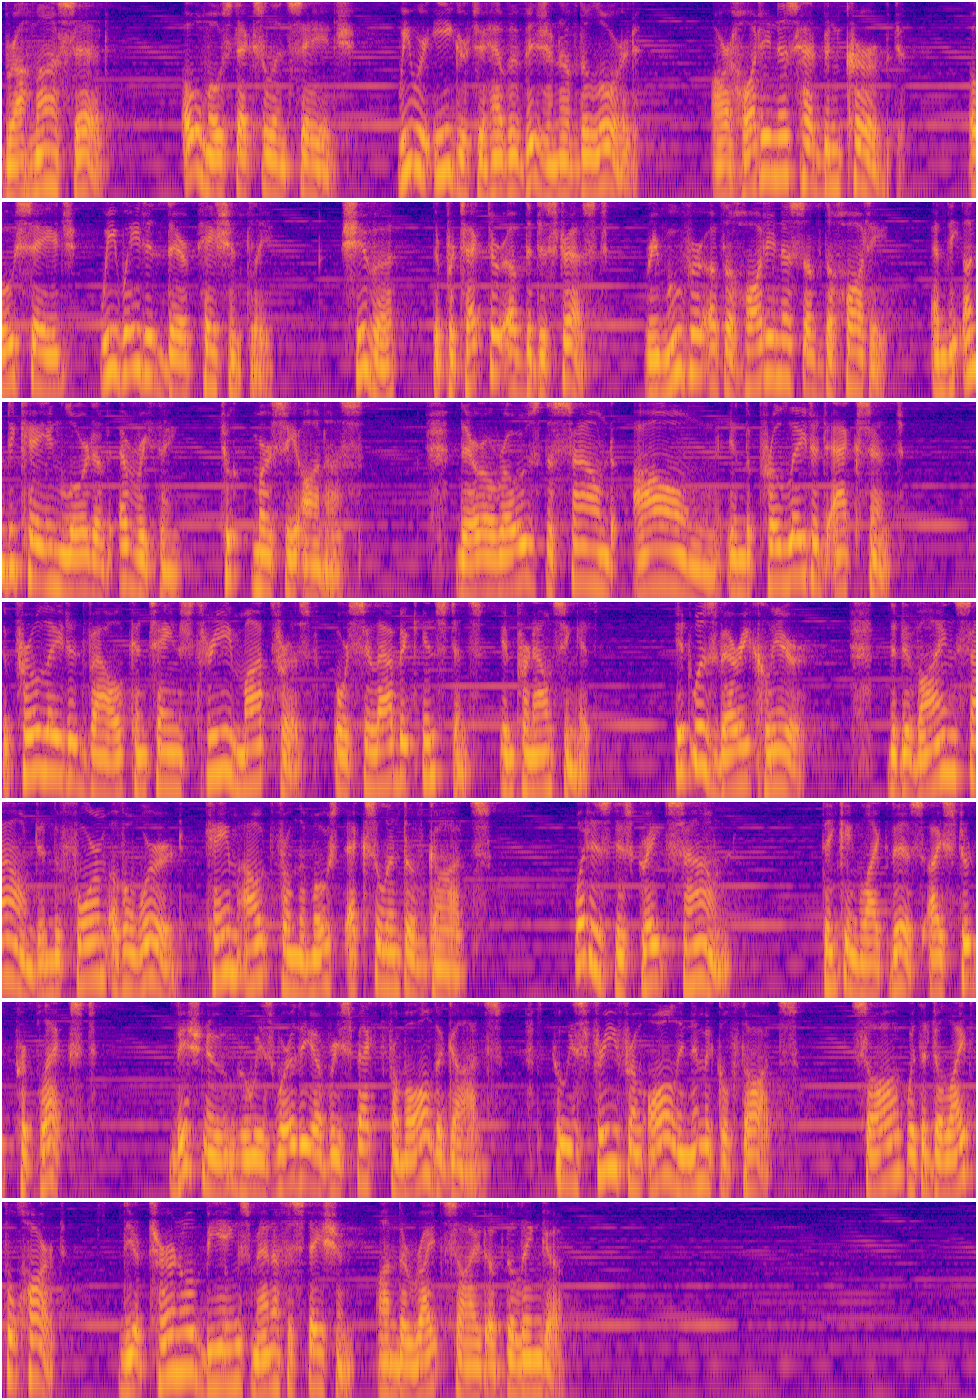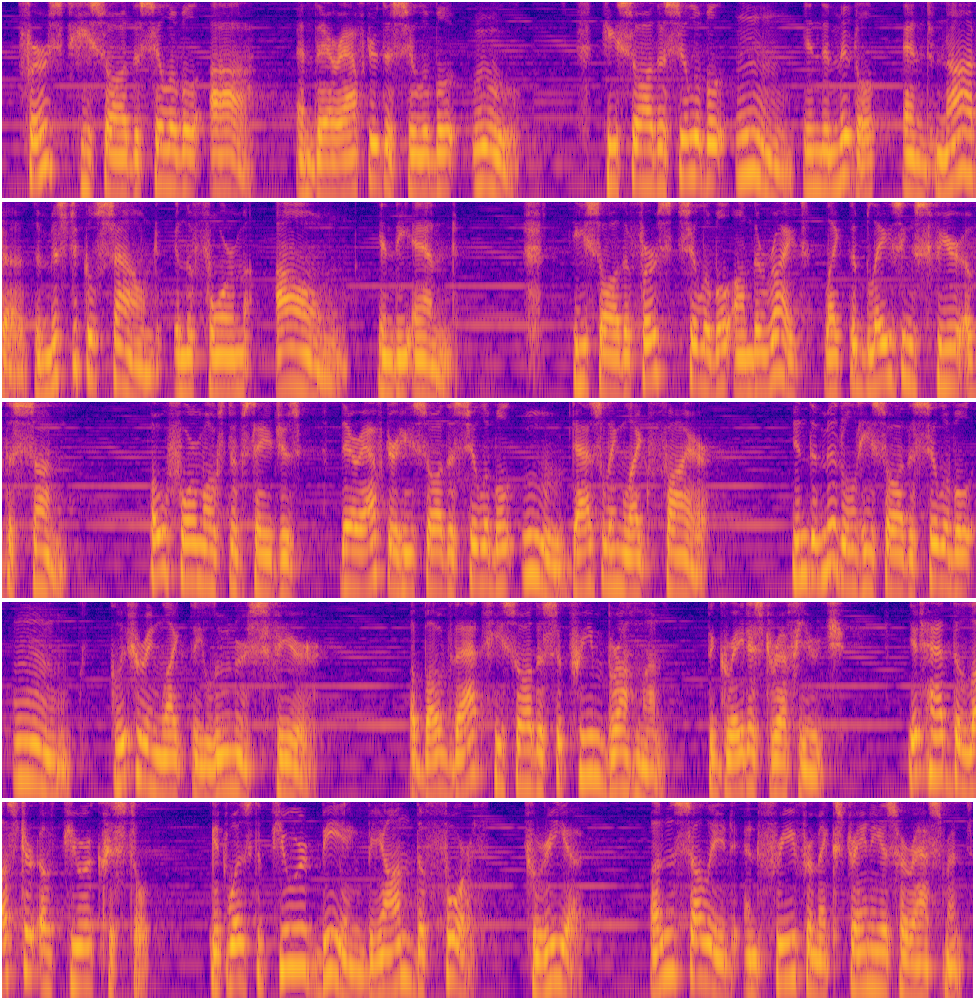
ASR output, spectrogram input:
Brahma said, O most excellent sage, we were eager to have a vision of the Lord. Our haughtiness had been curbed. O sage, we waited there patiently. Shiva, the protector of the distressed, remover of the haughtiness of the haughty, and the undecaying Lord of everything, took mercy on us. There arose the sound in the prolated accent. The prolated vowel contains three matras or syllabic instants in pronouncing it. It was very clear. The divine sound in the form of a word came out from the most excellent of gods. What is this great sound? Thinking like this, I stood perplexed. Vishnu, who is worthy of respect from all the gods, who is free from all inimical thoughts, saw with a delightful heart the eternal being's manifestation on the right side of the linga. First he saw the syllable a, and thereafter the syllable u. He saw the syllable m in the middle and nada, the mystical sound, in the form aum in the end. He saw the first syllable on the right like the blazing sphere of the sun. O foremost of sages, thereafter he saw the syllable u dazzling like fire. In the middle he saw the syllable m glittering like the lunar sphere. Above that he saw the supreme Brahman, the greatest refuge. It had the luster of pure crystal. It was the pure being beyond the fourth, Turiya, unsullied and free from extraneous harassment.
